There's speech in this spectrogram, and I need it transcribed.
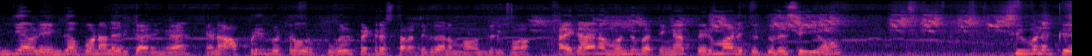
இந்தியாவில் எங்கே போனாலும் இருக்காதுங்க. ஏன்னா அப்படிப்பட்ட ஒரு புகழ்பெற்ற ஸ்தலத்துக்கு தான் நம்ம வந்திருக்கோம். அதுக்காக நம்ம வந்து பார்த்தீங்கன்னா பெருமாளுக்கு துளசியும் சிவனுக்கு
